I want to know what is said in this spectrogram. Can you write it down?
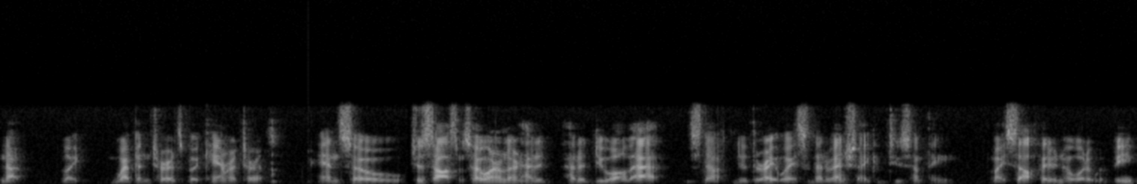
not like weapon turrets, but camera turrets. And so just awesome. So I want to learn how to, how to do all that stuff, do it the right way so that eventually I could do something myself. I didn't know what it would be,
